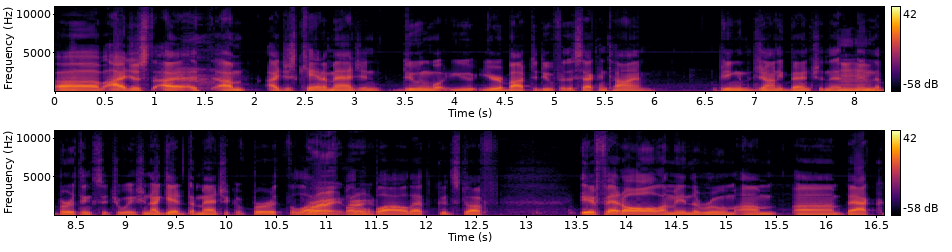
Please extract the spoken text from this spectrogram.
Um, I just I I'm I just can't imagine doing what you you're about to do for the second time, being in the Johnny Bench in the in the birthing situation. I get the magic of birth, the life, Mm-hmm. Right, blah blah blah, all that good stuff. If at all, I'm in the room. I'm um, back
